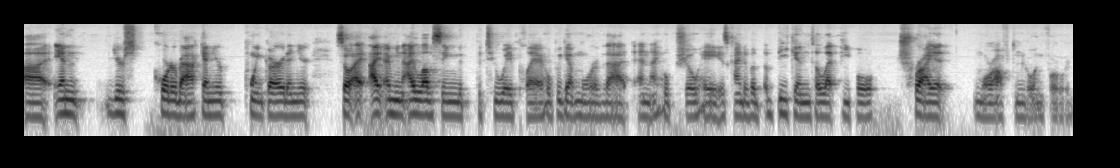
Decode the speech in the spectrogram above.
uh, and your quarterback and your point guard and your so I, I, I mean, I love seeing the, the two way play. I hope we get more of that, and I hope Shohei is kind of a, a beacon to let people try it more often going forward.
